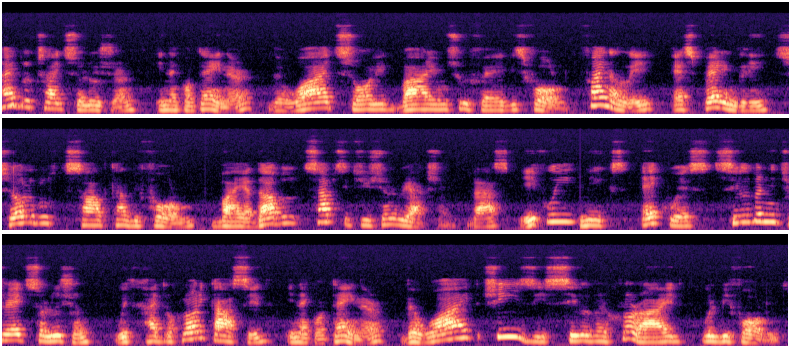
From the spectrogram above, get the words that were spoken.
hydroxide solution in a container, the white solid barium sulfate is formed. Finally, a sparingly soluble salt can be formed by a double substitution reaction. Thus, if we mix aqueous silver nitrate solution with hydrochloric acid in a container, the white cheesy silver chloride will be formed.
